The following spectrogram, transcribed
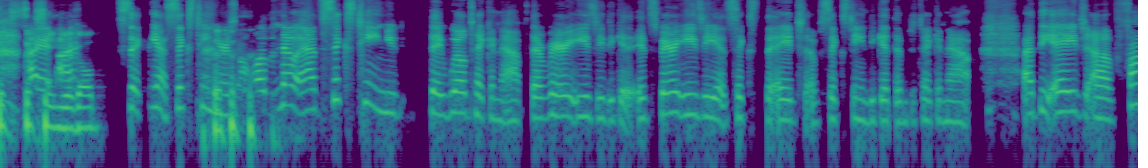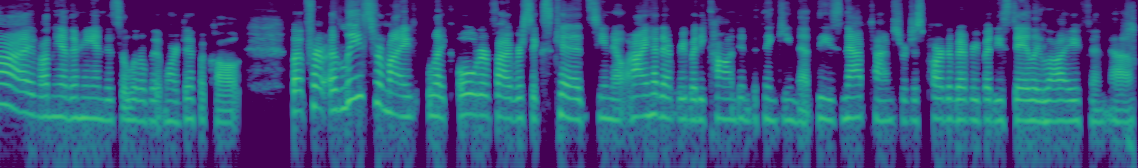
Six, 16 I- years old? Six, yeah, 16 years old. Well, no, at 16, you they will take a nap. They're very easy to get. It's very easy at six, the age of 16 to get them to take a nap. At the age of five, on the other hand, it's a little bit more difficult. But for at least for my like older five or six kids, you know, I had everybody conned into thinking that these nap times were just part of everybody's daily life and um,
